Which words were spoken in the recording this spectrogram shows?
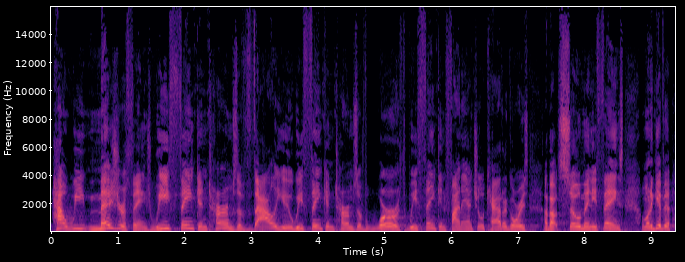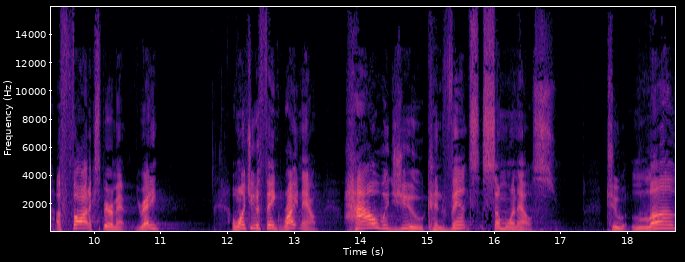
how we measure things. We think in terms of value, we think in terms of worth, we think in financial categories about so many things. I want to give you a thought experiment. You ready? I want you to think right now how would you convince someone else to love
